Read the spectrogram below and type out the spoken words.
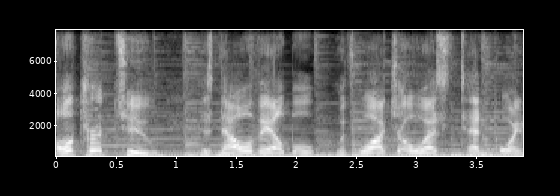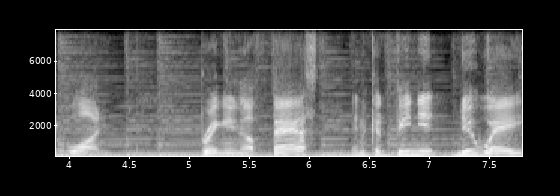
Ultra 2 is now available with Watch OS 10.1, bringing a fast and convenient new way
